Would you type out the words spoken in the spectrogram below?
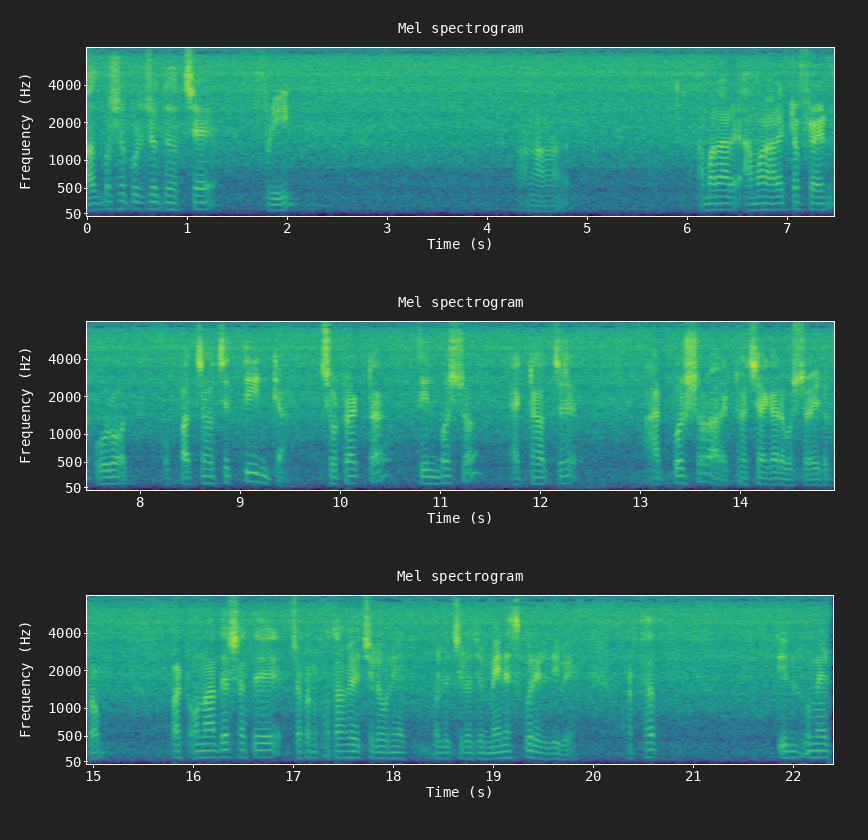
পাঁচ বছর পর্যন্ত হচ্ছে ফ্রি আর আমার আর, আমার আরেকটা ফ্রেন্ড ওরও বাচ্চা হচ্ছে তিনটা। ছোট একটা তিন বছর, একটা হচ্ছে আট বছর, আর একটা হচ্ছে এগারো বছর, এরকম। বাট ওনাদের সাথে যখন কথা হয়েছিল, উনি বলেছিল যে ম্যানেজ করে দিবে। অর্থাৎ তিন রুমের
